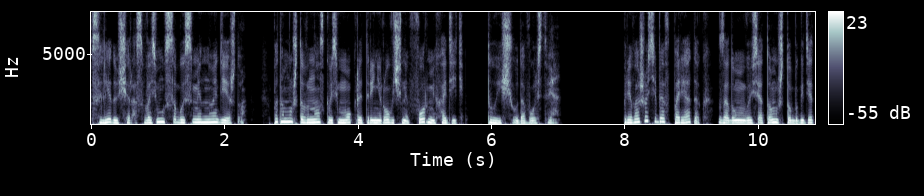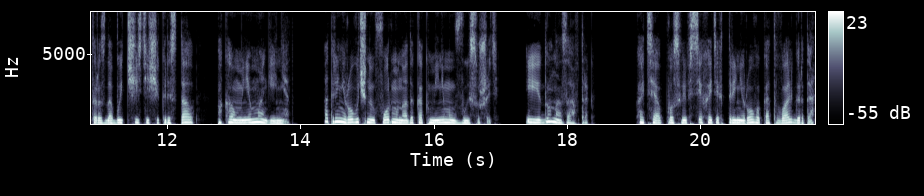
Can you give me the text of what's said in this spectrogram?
В следующий раз возьму с собой сменную одежду, потому что в насквозь мокрой тренировочной форме ходить — то еще удовольствие. Привожу себя в порядок, задумываюсь о том, чтобы где-то раздобыть чистящий кристалл пока у меня магии нет. А тренировочную форму надо как минимум высушить. И иду на завтрак. Хотя после всех этих тренировок от Вальгарда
